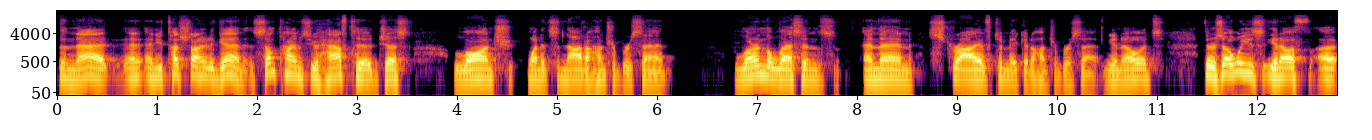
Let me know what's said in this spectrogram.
than that and, and you touched on it again sometimes you have to just launch when it's not 100% learn the lessons and then strive to make it 100% you know it's there's always you know uh,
